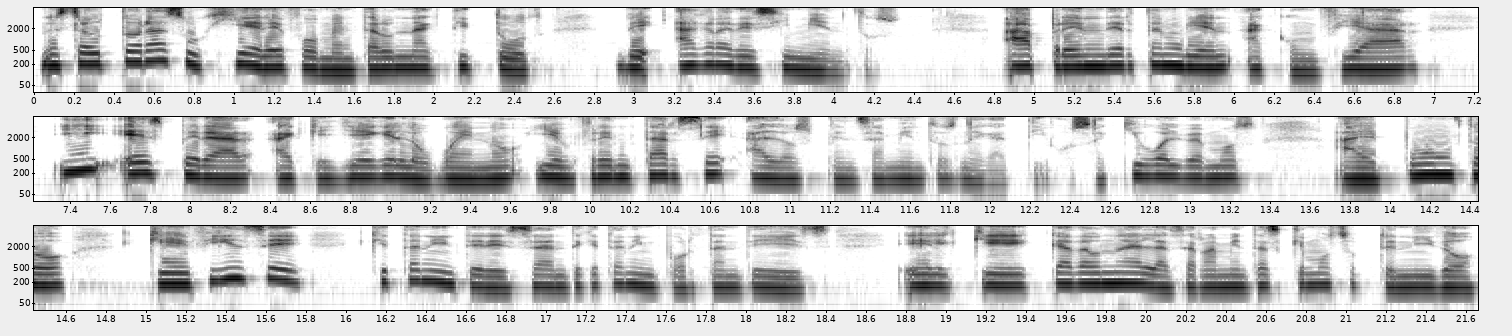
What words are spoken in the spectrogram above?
Nuestra autora sugiere fomentar una actitud de agradecimientos, aprender también a confiar, y esperar a que llegue lo bueno y enfrentarse a los pensamientos negativos. Aquí volvemos al punto que fíjense qué tan interesante, qué tan importante es el que cada una de las herramientas que hemos obtenido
